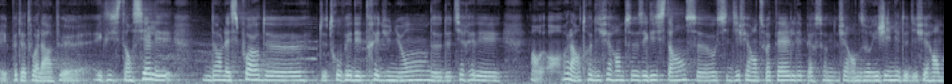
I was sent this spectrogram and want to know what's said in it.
et peut-être voilà, un peu existentielle et dans l'espoir de, trouver des traits d'union, de tirer des, voilà, entre différentes existences, euh, aussi différentes soient-elles, des personnes de différentes origines et de différents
